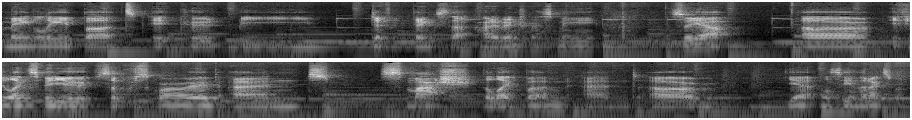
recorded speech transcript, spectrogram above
mainly, but it could be different things that kind of interest me. So yeah, uh, if you like this video, subscribe and smash the like button and um, yeah, I'll see you in the next one.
